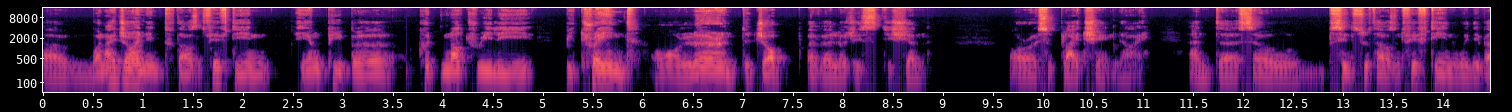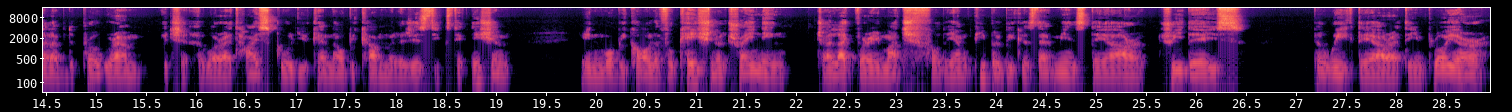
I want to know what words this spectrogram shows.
Um, when I joined in 2015, young people could not really be trained or learn the job of a logistician or a supply chain guy. And uh, so since 2015, we developed a program which, uh, where at high school you can now become a logistics technician in what we call a vocational training, which I like very much for the young people because that means they are three days per week they are at the employer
